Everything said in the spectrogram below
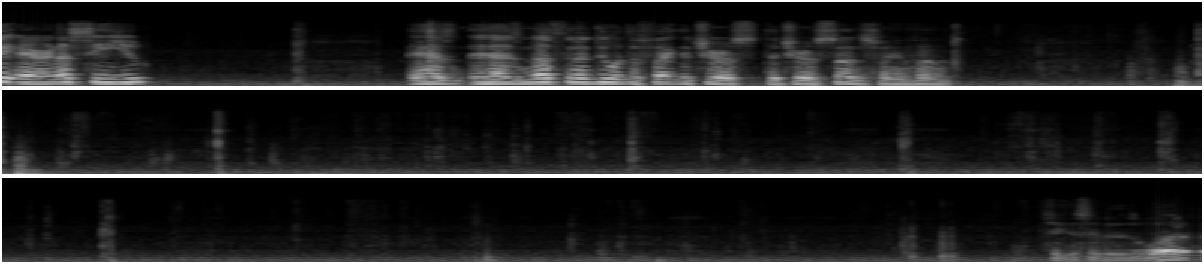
Okay, Aaron, I see you. It has it has nothing to do with the fact that you're a, that you're a Suns fan, huh? Take a sip of this water.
